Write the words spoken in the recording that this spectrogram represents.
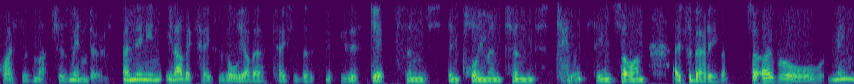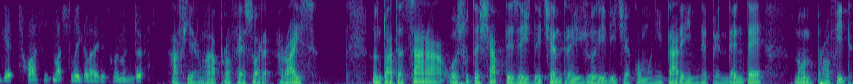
twice as much as men do. And then in, in other cases, all the other cases that exist, debts and employment and tenancy and so on, it's about even. So overall, men get twice as much legal aid as women do. Afirma profesor Rice. În toată țara, 170 de centre juridice comunitare independente, non-profit,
